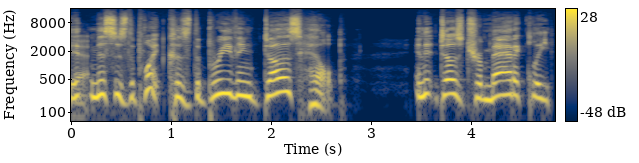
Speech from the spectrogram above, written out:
It Yeah. misses the point because the breathing does help, and it does dramatically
